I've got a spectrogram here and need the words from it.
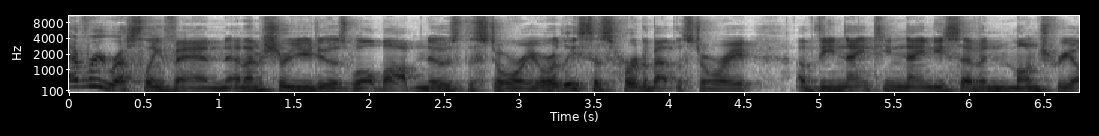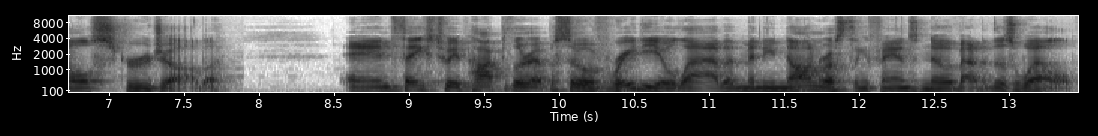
Every wrestling fan, and I'm sure you do as well, Bob, knows the story, or at least has heard about the story, of the 1997 Montreal Screwjob. And thanks to a popular episode of Radiolab, many non wrestling fans know about it as well.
